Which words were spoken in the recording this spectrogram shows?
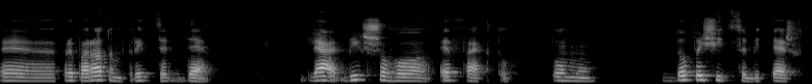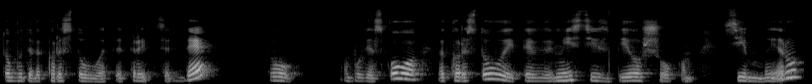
е, препаратом 30D для більшого ефекту. Тому допишіть собі теж, хто буде використовувати 30D, то обов'язково використовуйте в місті з біошоком. Всім миру,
